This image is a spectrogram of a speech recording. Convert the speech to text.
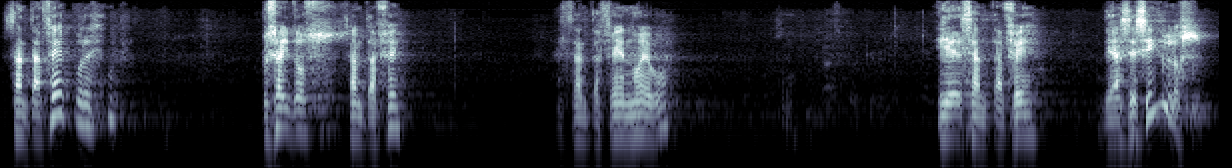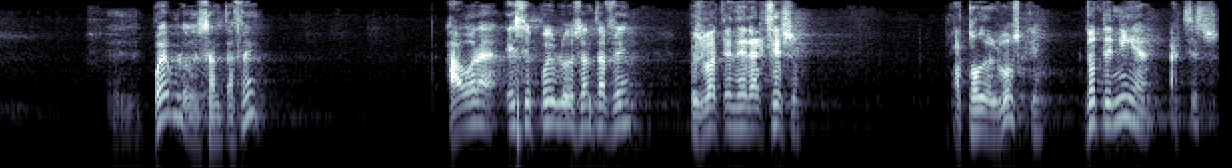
Santa Fe, por ejemplo. Pues hay dos Santa Fe. El Santa Fe nuevo y el Santa Fe de hace siglos, el pueblo de Santa Fe. Ahora ese pueblo de Santa Fe pues va a tener acceso a todo el bosque. No tenía acceso.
